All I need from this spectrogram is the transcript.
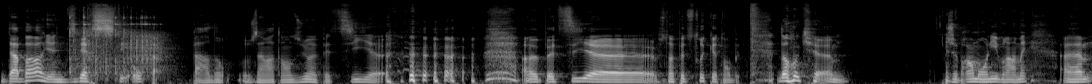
d'abord, il y a une diversité. Oh, pardon, vous avez entendu un petit. Euh, un petit. Euh, c'est un petit truc qui est tombé. Donc, euh, je prends mon livre en main.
